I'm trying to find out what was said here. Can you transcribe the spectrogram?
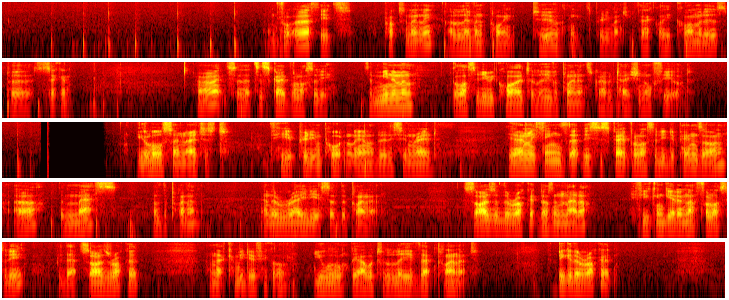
And for Earth it's approximately 11.2, I think it's pretty much exactly, kilometers per second. Alright, so that's escape velocity. It's the minimum velocity required to leave a planet's gravitational field. You'll also notice here pretty importantly, and I'll do this in red, the only things that this escape velocity depends on are the mass of the planet and the radius of the planet. The size of the rocket doesn't matter. If you can get enough velocity with that size rocket, and that can be difficult, you will be able to leave that planet. The bigger the rocket,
